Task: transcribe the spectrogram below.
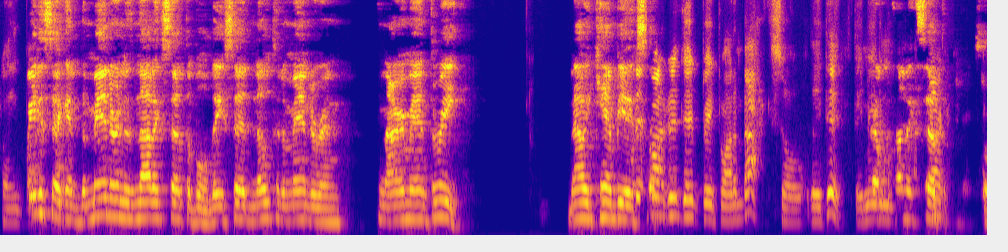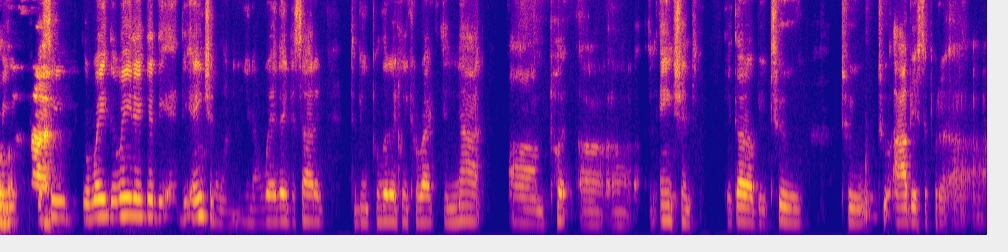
played. Wait a second, the Mandarin is not acceptable. They said no to the Mandarin in Iron Man 3. Now he can't be accepted. They, they, brought him back, so they did. They made that him unacceptable. I mean, not... see the way the way they did the the ancient one, you know, where they decided to be politically correct and not um, put uh, uh, an ancient. They thought it would be too too too obvious to put a, a, a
